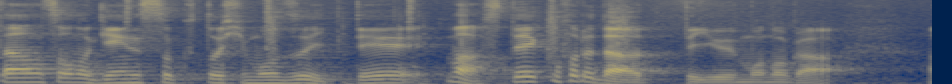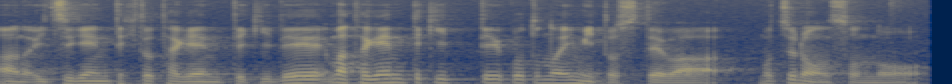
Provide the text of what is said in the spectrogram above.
旦その原則と紐づいて、まあ、ステークホルダーっていうものがあの一元的と多元的で、まあ、多元的っていうことの意味としてはもちろんその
